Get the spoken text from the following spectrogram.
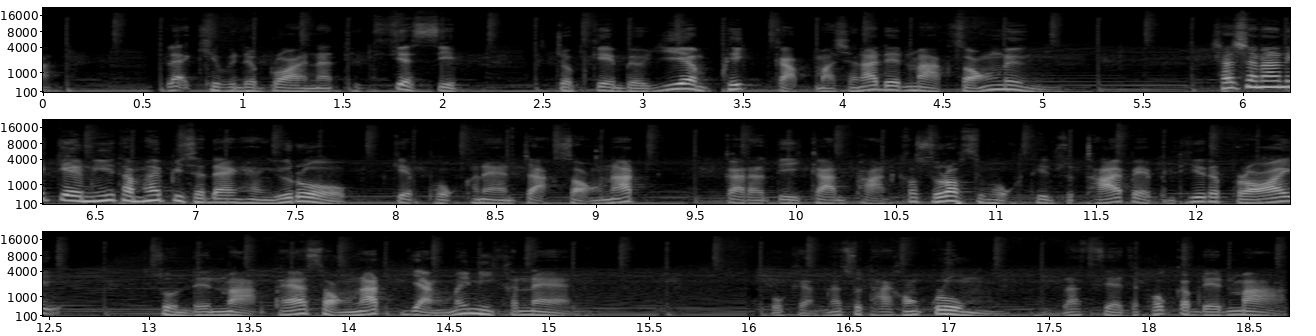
55 และเควินเดบรอยน์นาทีที่ 70 จบเกมเบลเยียมพลิกกลับมาชนะเดนมาร์ก 2-1 ชัยชนะในเกมนี้ทำให้ปีศาจแดงแห่งยุโรปเก็บ 6 คะแนนจาก 2 นัด การันตีการผ่านเข้าสู่รอบ 16 ทีมสุดท้ายไปเป็นที่เรียบร้อย ส่วนเดนมาร์กแพ้ 2 นัดอย่างไม่มีคะแนน โปรแกรมนัดสุดท้ายของกลุ่ม รัสเซียจะพบกับเดนมาร์ก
